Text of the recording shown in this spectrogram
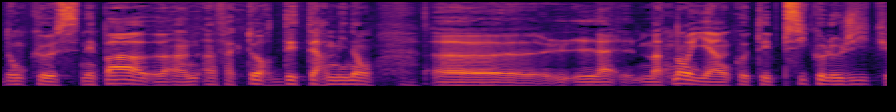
donc euh, ce n'est pas euh, un, un, facteur déterminant. Maintenant, il y a un côté psychologique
